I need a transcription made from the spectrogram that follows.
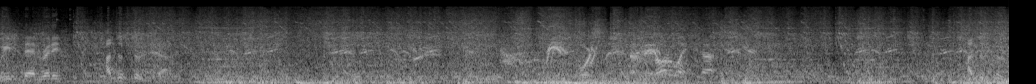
We stand ready. Understood, sir. Reinforcement available. Right away, sir. Understood,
